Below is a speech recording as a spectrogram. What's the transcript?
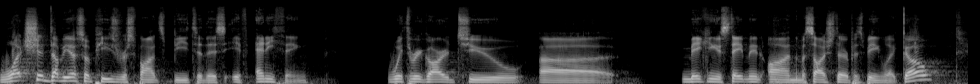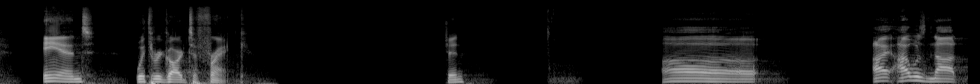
what should WSOP's response be to this, if anything, with regard to uh, making a statement on the massage therapist being let go and with regard to Frank? Jin? Uh, I I was not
